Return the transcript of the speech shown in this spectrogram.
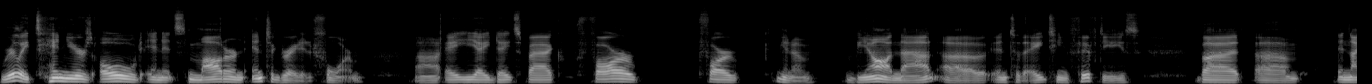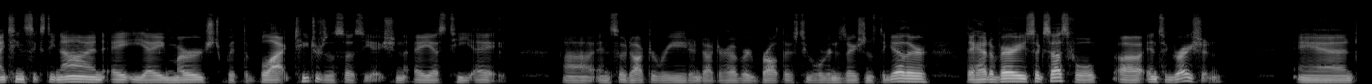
really 10 years old in its modern integrated form. Uh, AEA dates back far, far, you know, beyond that uh, into the 1850s. But um, in 1969, AEA merged with the Black Teachers Association, the ASTA. Uh, and so Dr. Reed and Dr. Hubbard brought those two organizations together. They had a very successful uh, integration. And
